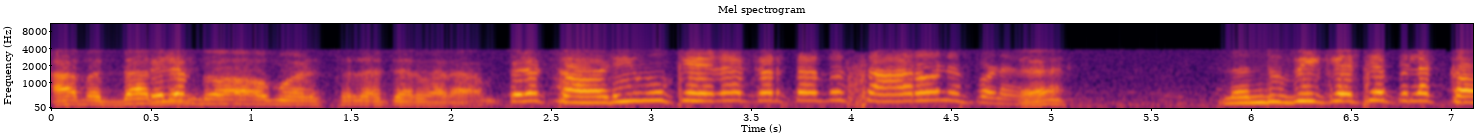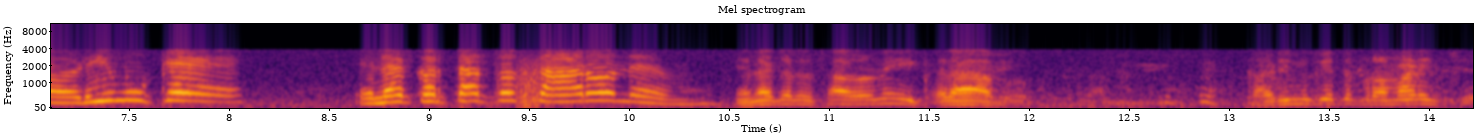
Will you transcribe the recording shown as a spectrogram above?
આ બધા પેલા- મળે સદાચાર વાળા પેલા કાઢી મૂકે એના કરતા તો સારો ને પણ નંદુભી કે છે પેલા કાઢી મૂકે એના કરતા તો સારો ને એના કરતા સારો નહીં ખરાબ. કાઢી મૂકે તો પ્રમાણિત છે.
